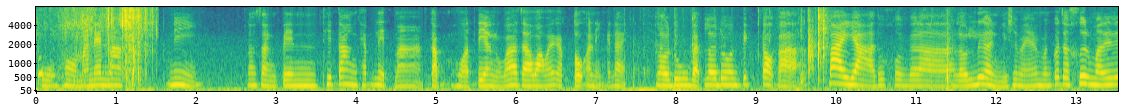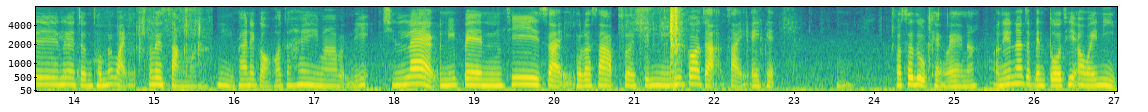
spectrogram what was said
โอ้ห่อมาแน่นมาก นี่ เราสั่งเป็นที่ตั้งแท็บเล็ตมากับหัวเตียงหรือว่าจะวางไว้กับโต๊ะอะไรก็ได้ เราดูแบบเราโดน t ิ k t o k อะป้ายยาทุกคนเวลาเราเลื่อนอย่างนี้ใช่ไหมมันก็จะขึ้นมาเรื่อยๆจนทนไม่ไหว ก็เลยสั่งมา นี่ภายในกล่องเขาจะให้มาแบบนี้ ชิ้นแรกอันนี้เป็นที่ใส่โทรศัพท์ ส่วนชิ้นนี้ก็จะใส่ iPad วัสดุแข็งแรงนะ อันนี้น่าจะเป็นตัวที่เอาไว้หนีบ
